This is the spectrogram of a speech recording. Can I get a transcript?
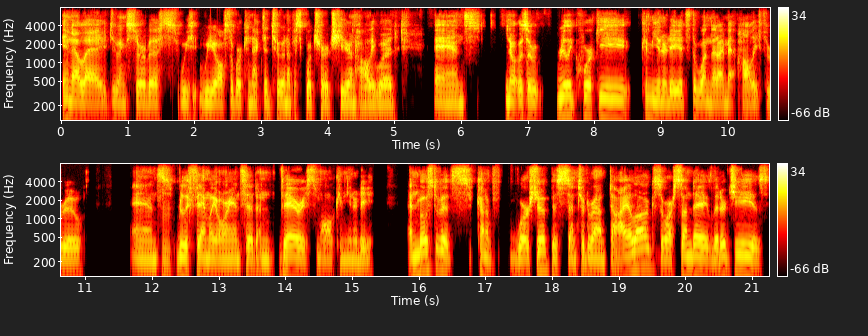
in LA doing service, we we also were connected to an Episcopal church here in Hollywood. And you know, it was a really quirky community. It's the one that I met Holly through, and hmm. really family oriented and very small community. And most of its kind of worship is centered around dialogue. So our Sunday liturgy is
